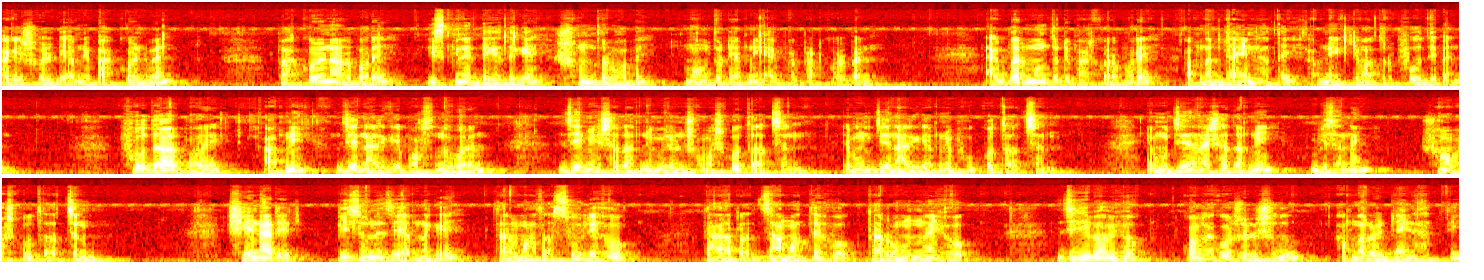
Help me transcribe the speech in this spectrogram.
আগে শরীরটি আপনি পাক করে নেবেন। পাক করে নেওয়ার পরে স্ক্রিনের দেখে দেখে সুন্দরভাবে মন্ত্রটি আপনি একবার পাঠ করবেন। একবার মন্ত্রটি পাঠ করার পরে আপনার ডাইন হাতে আপনি একটি মাত্র ফু দিবেন। ফু দেওয়ার পরে আপনি যে নারীকে পছন্দ করেন, যে মেয়ের সাথে আপনি মিলন সমাস করতে যাচ্ছেন এবং যে নারীকে আপনি ভোগ করতে যাচ্ছেন এবং যে নারীর সাথে আপনি বিছানায় সমাস করতে যাচ্ছেন সেই নারীর পিছনে যে আপনাকে তার মাথা চুলে হোক, তার জামাতে হোক, তার অন্যায় হোক যেইভাবে হোক কলা কৌশলে শুধু আপনার ওই ডাইন হাতটি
